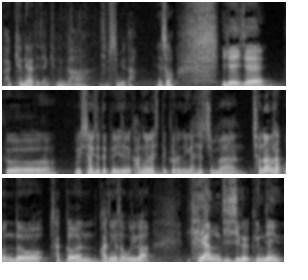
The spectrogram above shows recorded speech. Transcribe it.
밝혀내야 되지 않겠는가 싶습니다. 그래서 이게 이제 그 우리 시장실 대표님 예전에 강연하실 때 그런 얘기 하셨지만 천안 사건도 사건 과정에서 우리가 해양 지식을 굉장히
